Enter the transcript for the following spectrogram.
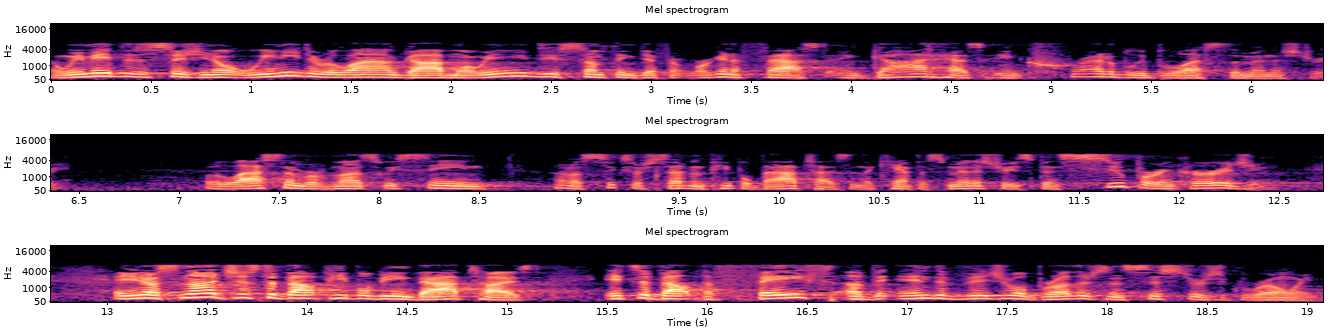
And we made the decision, you know, we need to rely on God more. We need to do something different. We're going to fast. And God has incredibly blessed the ministry. Over the last number of months, we've seen, I don't know, six or seven people baptized in the campus ministry. It's been super encouraging. And you know, it's not just about people being baptized. It's about the faith of the individual brothers and sisters growing.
